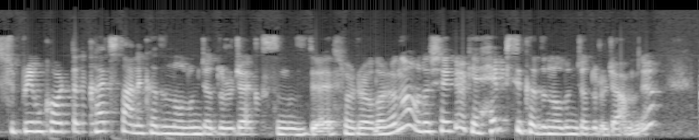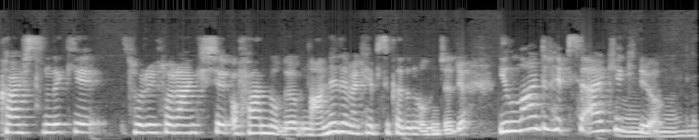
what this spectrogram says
Supreme Court'ta kaç tane kadın olunca duracaksınız diye soruyorlar ona. O da şey diyor ki hepsi kadın olunca duracağım diyor. Karşısındaki soruyu soran kişi ofend oluyor bundan. Ne demek hepsi kadın olunca diyor. Yıllardır hepsi erkek Aynen diyor. öyle.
